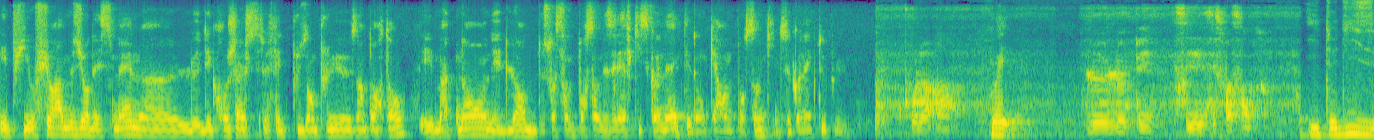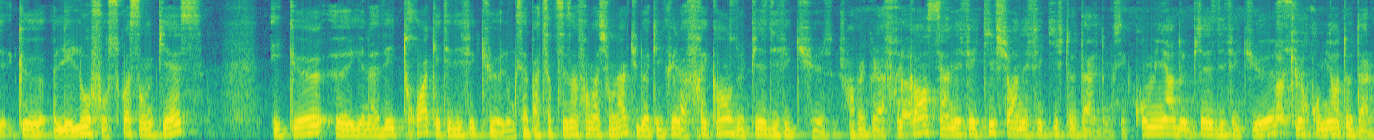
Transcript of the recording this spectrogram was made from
Et puis au fur et à mesure des semaines, euh, le décrochage se fait de plus en plus important. Et maintenant, on est de l'ordre de 60% des élèves qui se connectent et donc 40% qui ne se connectent plus. Pour la 1 Oui. Le, le P, c'est 60 Ils te disent que les lots font 60 pièces et qu'il euh, y en avait trois qui étaient défectueux. Donc c'est à partir de ces informations-là que tu dois calculer la fréquence de pièces défectueuses. Je rappelle que la fréquence, c'est un effectif sur un effectif total. Donc c'est combien de pièces défectueuses sur combien au total?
